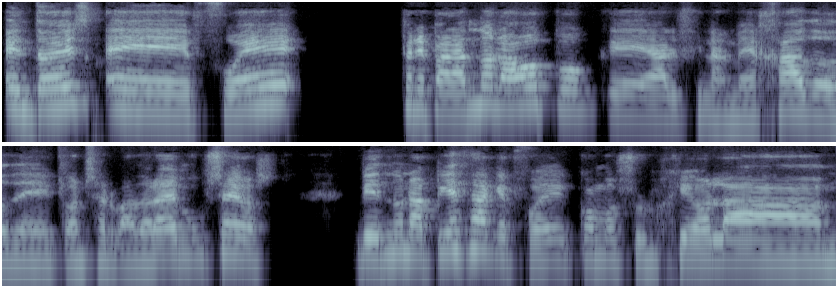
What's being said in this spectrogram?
Entonces eh, fue preparando la OPO, que al final me he dejado de conservadora de museos, viendo una pieza que fue como surgió la,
